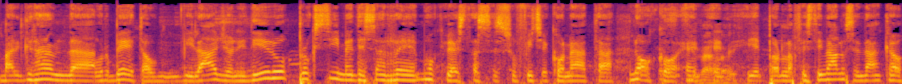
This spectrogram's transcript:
malgranda urbeta un villaggio ni diru proxime de Sanremo che estas suffice conata loco e, e, e per la festivalo sen anche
